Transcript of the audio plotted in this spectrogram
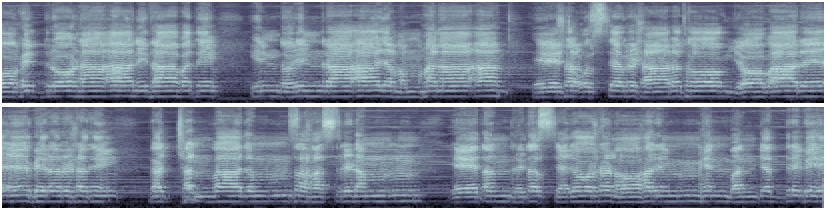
ओभिद्रोणानि धावति। इन्दुरिन्द्राय मह्मना एष पुस्य वृषारथो यो वारेभिरर्षति। गच्छन् वाजम् सहस्रिणम् एतन्त्रितस्य जोषणो हरिम् हिन्वन्त्यद्रिभिः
